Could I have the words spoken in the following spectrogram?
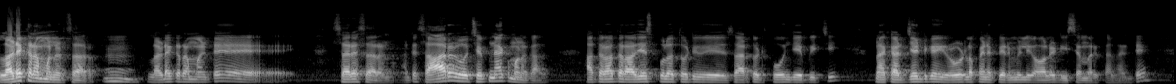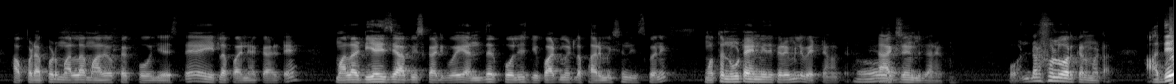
లడక్ రమ్మన్నాడు సార్. లడక్ రమ్మంటే సరే సార్ అన్న. అంటే సారు చెప్పినాక మనం కాదు. ఆ తర్వాత రాజేష్ పూలతోటి సార్ తోటి ఫోన్ చేపించి నాకు అర్జెంటుగా ఈ రోడ్లపైన పిరమిడ్లు కావాలి డిసెంబర్ కల్లా అంటే అప్పుడప్పుడు మళ్ళీ మాధవక్కకి ఫోన్ చేస్తే ఇట్లా పైనాక అంటే మళ్ళీ డిఐజీ ఆఫీస్ కాడికి పోయి అందరు పోలీస్ డిపార్ట్మెంట్లో పర్మిషన్ తీసుకొని మొత్తం నూట ఎనిమిది పిరమిడ్లు పెట్టాం అక్కడ. యాక్సిడెంట్లు జరగకుండా. వండర్ఫుల్ వర్క్ అనమాట అదే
